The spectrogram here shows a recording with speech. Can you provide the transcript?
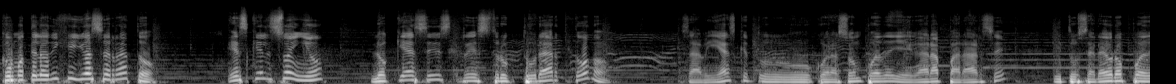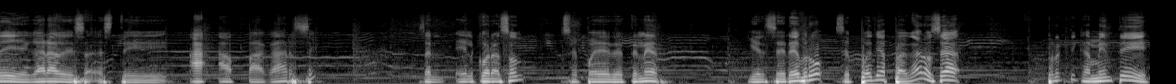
Como te lo dije yo hace rato, es que el sueño lo que hace es reestructurar todo. ¿Sabías que tu corazón puede llegar a pararse y tu cerebro puede llegar a, este, a apagarse? O sea, el corazón se puede detener y el cerebro se puede apagar. O sea, prácticamente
